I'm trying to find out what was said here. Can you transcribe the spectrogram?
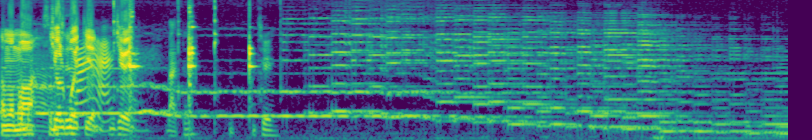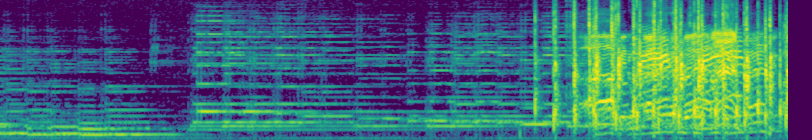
អូនអមមកជុលមួយទៀតអញ្ជើញបាទទៅអញ្ជើញពីរូបមែនជ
